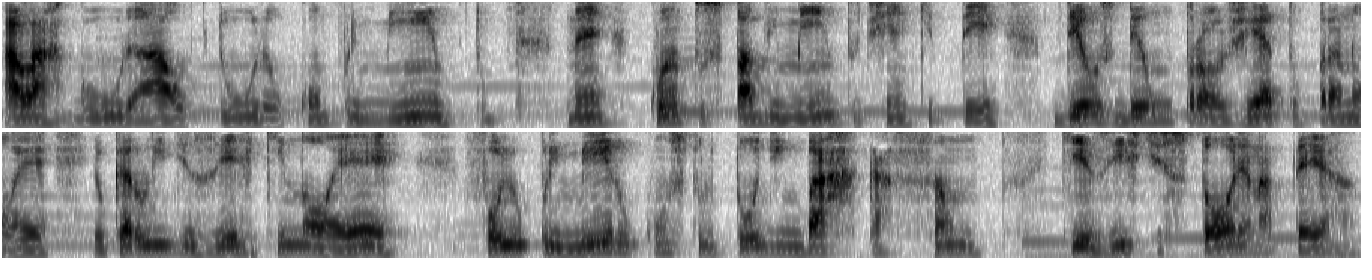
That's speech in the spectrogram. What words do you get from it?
a largura, a altura, o comprimento, né? Quantos pavimentos tinha que ter. Deus deu um projeto para Noé. Eu quero lhe dizer que Noé foi o primeiro construtor de embarcação que existe história na terra,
